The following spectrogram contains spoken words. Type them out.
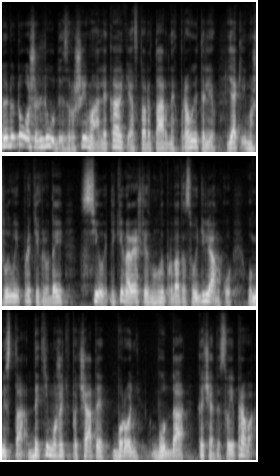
Ну і до того ж, люди з грошима лякають авторитарних правителів, як і можливий притік людей з сіл, які нарешті змогли продати свою ділянку у міста, де ті можуть почати боронь Будда качати свої права.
